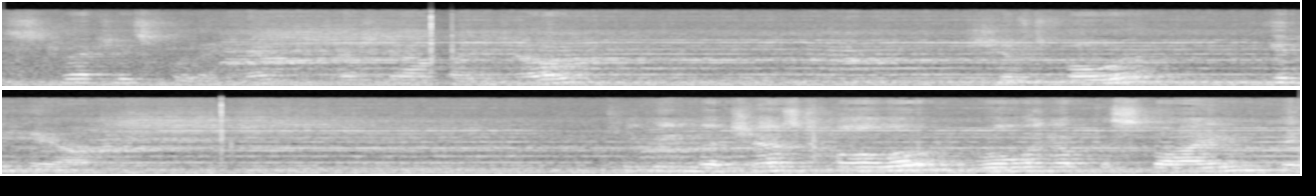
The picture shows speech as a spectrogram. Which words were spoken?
stretches for the head to touch down by the toe. Shift forward, inhale. Keeping the chest hollow, rolling up the spine. The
